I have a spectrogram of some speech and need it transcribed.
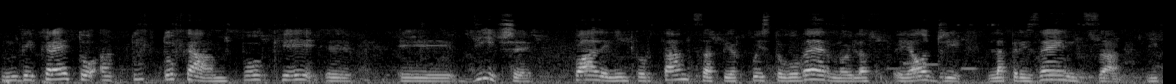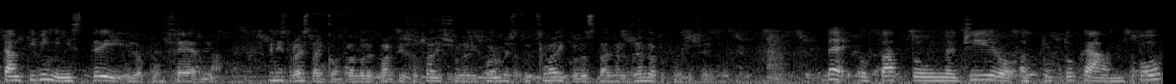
un decreto a tutto campo che eh, eh, dice quale l'importanza per questo governo e, la, e oggi la presenza di tanti ministri lo conferma. Ministro, lei sta incontrando le parti sociali sulle riforme istituzionali, cosa sta emergendo a che punto siete? Beh, ho fatto un giro a tutto campo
